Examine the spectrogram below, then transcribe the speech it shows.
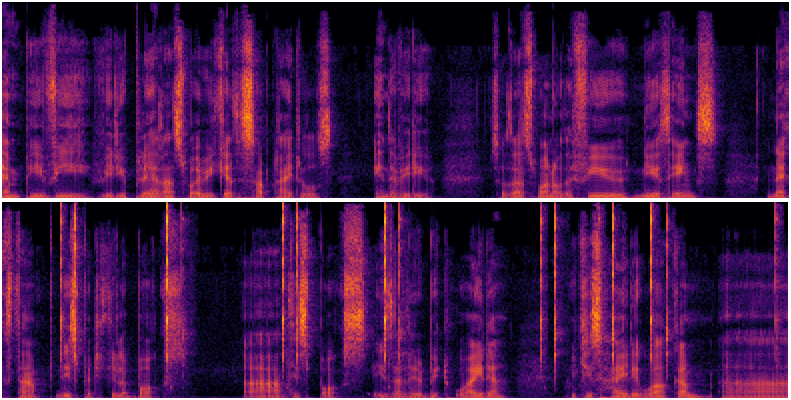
MPV video player. That's why we get the subtitles in the video. So that's one of the few new things. Next up this particular box uh, this box is a little bit wider which is highly welcome. Uh,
